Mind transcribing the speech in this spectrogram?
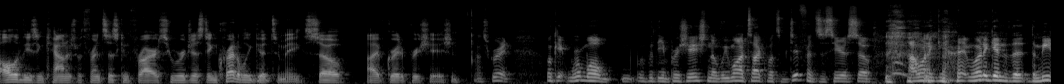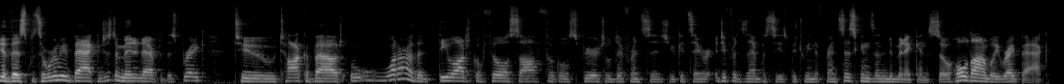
all of these encounters with Franciscan friars who were just incredibly good to me. So I have great appreciation. That's great. Okay, we're, well, with the appreciation though, we want to talk about some differences here. So I want to get, I want to get into the, the meat of this, but so we're gonna be back in just a minute after this break to talk about what are the theological, philosophical, spiritual differences you could say, or differences and emphases between the Franciscans and the Dominicans. So hold on, we'll be right back.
